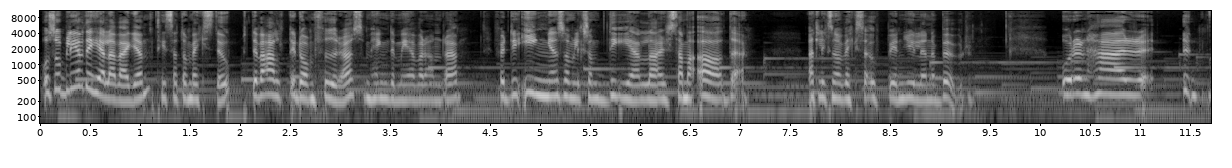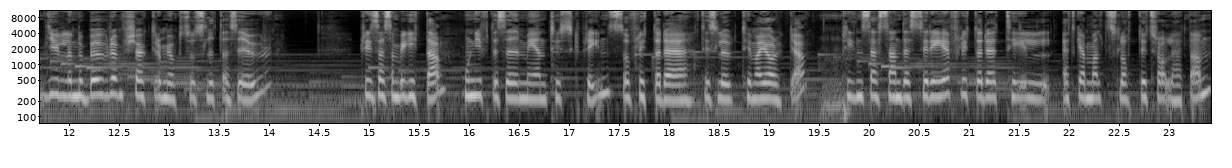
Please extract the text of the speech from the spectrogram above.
Och så blev det hela vägen tills att de växte upp. Det var alltid de fyra som hängde med varandra. För det är ingen som liksom delar samma öde. Att liksom växa upp i en gyllene bur. Och den här gyllene buren försökte de ju också slita sig ur. Prinsessan Birgitta hon gifte sig med en tysk prins och flyttade till slut till Mallorca. Prinsessan Desiree flyttade till ett gammalt slott i Trollhättan.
